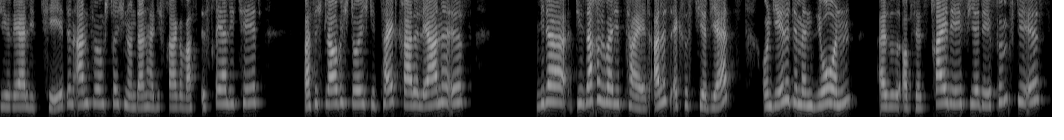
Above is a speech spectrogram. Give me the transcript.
die Realität in Anführungsstrichen und dann halt die Frage, was ist Realität? Was ich, glaube ich, durch die Zeit gerade lerne, ist wieder die Sache über die Zeit. Alles existiert jetzt und jede Dimension, also ob es jetzt 3D, 4D, 5D ist,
